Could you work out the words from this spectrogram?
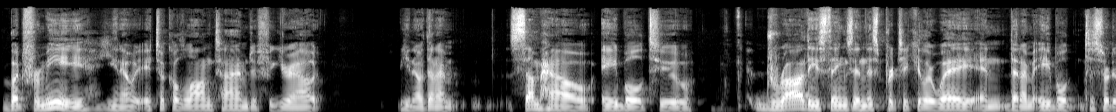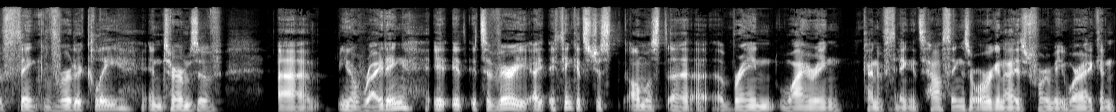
But for me, you know, it took a long time to figure out, you know, that I'm somehow able to draw these things in this particular way and that I'm able to sort of think vertically in terms of uh, you know, writing. It, it, it's a very, I, I, think it's just almost a, a brain wiring kind of thing. It's how things are organized for me, where I can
